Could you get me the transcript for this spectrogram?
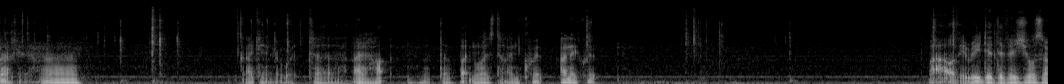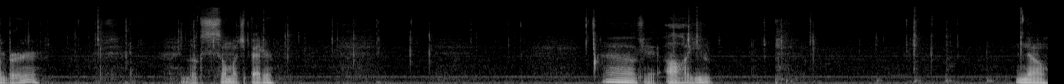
Okay. Uh, I can't remember what, uh, what the button was to unquip, unequip. Wow, they redid the visuals on Burner. It looks so much better. Okay. Oh, you. No,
